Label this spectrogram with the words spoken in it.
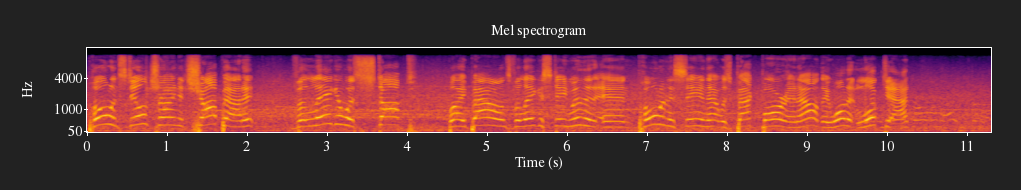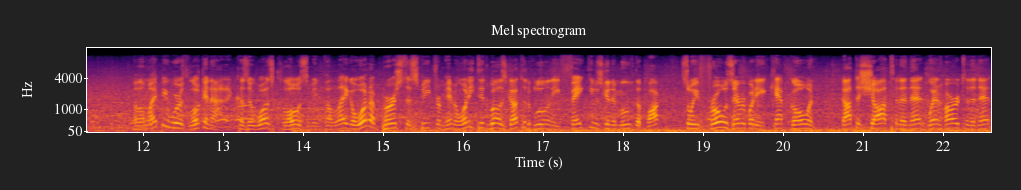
Poland still trying to chop at it. Valega was stopped by Bowns. Valega stayed with it, and Poland is saying that was back bar and out. They want it looked at. Well, it might be worth looking at it because it was close. I mean, Valega, what a burst of speed from him. And what he did well is got to the blue and he faked he was going to move the puck. So he froze everybody and kept going. Got the shot to the net, went hard to the net.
